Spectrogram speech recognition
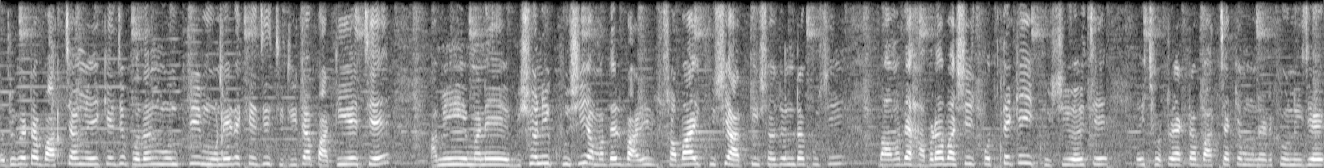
ওটুকু একটা বাচ্চা মেয়েকে যে প্রধানমন্ত্রী মনে রেখে যে চিঠিটা পাঠিয়েছে আমি মানে ভীষণই খুশি। আমাদের বাড়ির সবাই খুশি আত্মীয় স্বজনরা খুশি বা আমাদের হাবড়াবাসীর প্রত্যেকেই খুশি হয়েছে। এই ছোট একটা বাচ্চাকে মনে রেখে উনি যে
